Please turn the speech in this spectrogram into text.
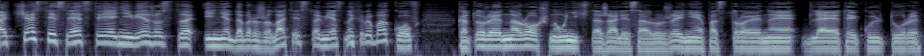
отчасти следствие невежества и недоброжелательства местных рыбаков, которые нарочно уничтожали сооружения, построенные для этой культуры.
